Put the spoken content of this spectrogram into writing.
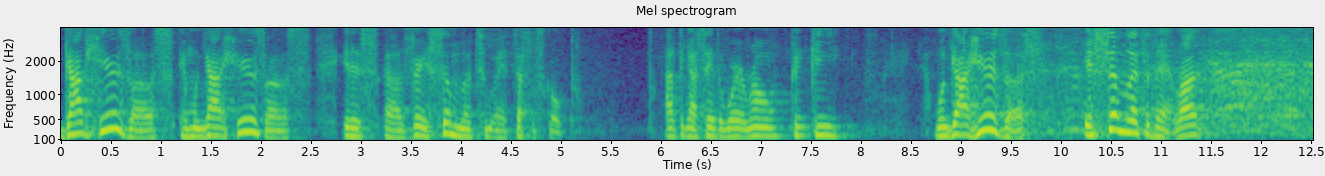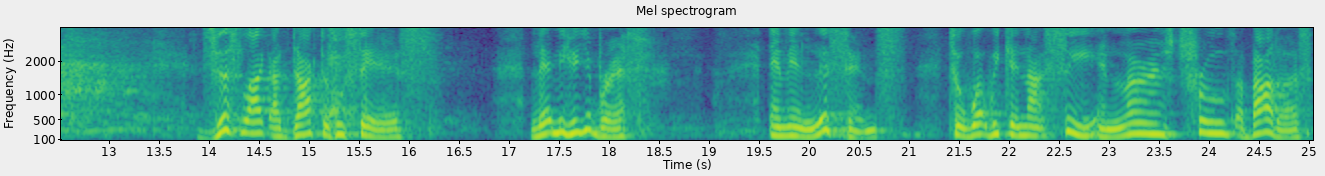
God hears us, and when God hears us, it is uh, very similar to a stethoscope. I think I said the word wrong. Can, can you? When God hears us, it's similar to that, right? Just like a doctor who says, Let me hear your breath, and then listens to what we cannot see and learns truths about us,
